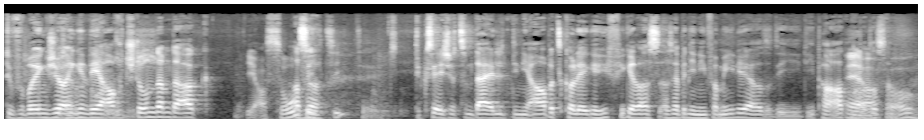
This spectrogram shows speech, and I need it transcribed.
Du verbringst ja irgendwie acht Stunden am Tag. ja, so Also- viel Zeit. hey. Du siehst ja zum Teil deine Arbeitskollegen häufiger als, als eben deine Familie oder die, die Partner Ja, oder so. voll.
